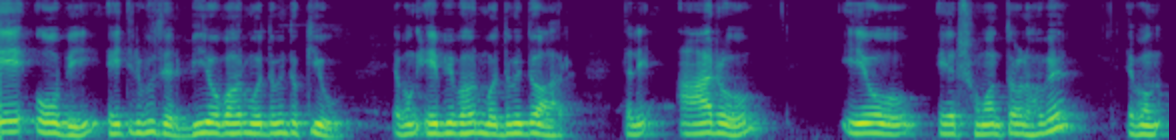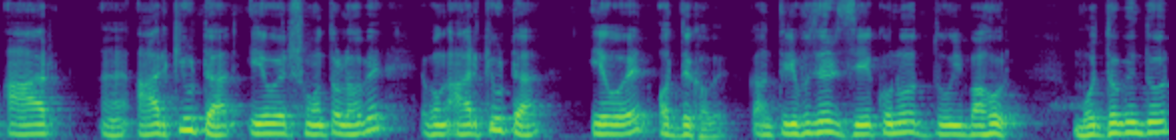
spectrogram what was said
এ ও বি এই ত্রিভুজের বি ও বাহুর মধ্যবিন্দু কিউ এবং এ বিবাহর মধ্যবিন্দু আর, তাহলে আরও এও এর সমান্তরাল হবে এবং আর আর কিউটা এও এর সমান্তরাল হবে এবং আর কিউটা এও এর অর্ধেক হবে। কারণ ত্রিভুজের যে কোনো দুই বাহুর মধ্যবিন্দুর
